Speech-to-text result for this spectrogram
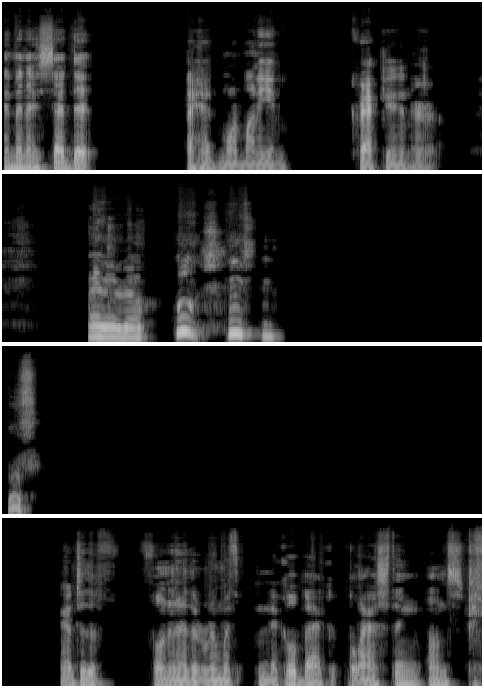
and then I said that I had more money in Kraken or I don't know. Ooh. Oof. To the phone in another room with Nickelback blasting on speaker.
